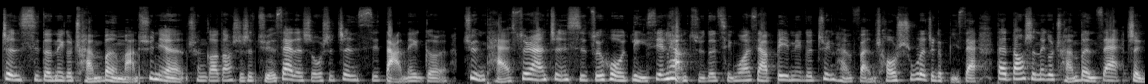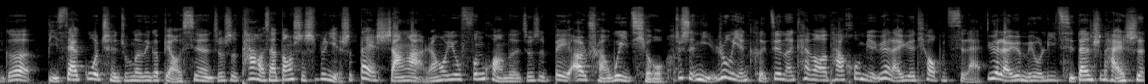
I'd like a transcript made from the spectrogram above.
郑西的那个传本嘛，去年春高当时是决赛的时候是郑西打那个俊台，虽然郑西最后领先两局的情况下被那个俊台反超输了这个比赛，但当时那个传本在整个比赛过程中的那个表现，就是他好像当时是不是也是带伤啊？然后又疯狂的就是被二传喂球，就是你肉眼可见的看到他后面越来越跳不起来，越来越没有力气，但是他还是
